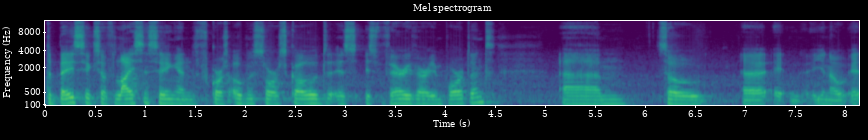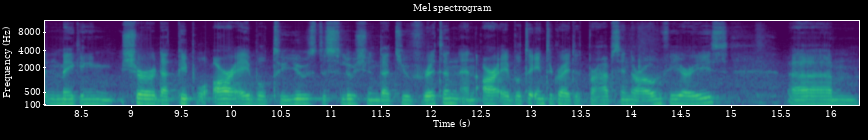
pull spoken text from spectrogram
the basics of licensing and of course open source code is, is very, very important. Um, so, uh, it, you know, making sure that people are able to use the solution that you've written and are able to integrate it perhaps in their own VREs. Um,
